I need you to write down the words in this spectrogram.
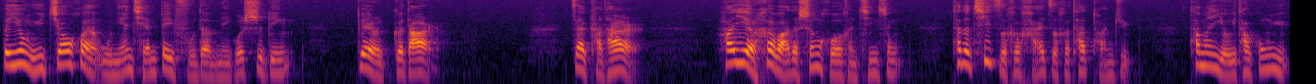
被用于交换五年前被俘的美国士兵贝尔格达尔。在卡塔尔，哈伊尔赫瓦的生活很轻松，他的妻子和孩子和他团聚。他们有一套公寓，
